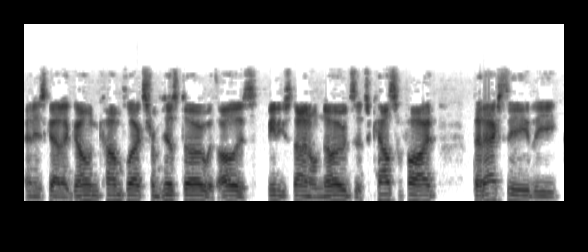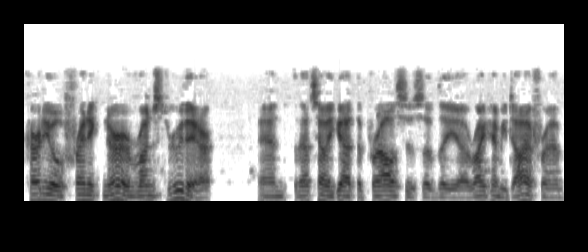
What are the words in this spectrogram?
And he's got a Ghon complex from histo with all these mediastinal nodes that's calcified. That actually the cardiophrenic nerve runs through there and that's how he got the paralysis of the uh, right hemidiaphragm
